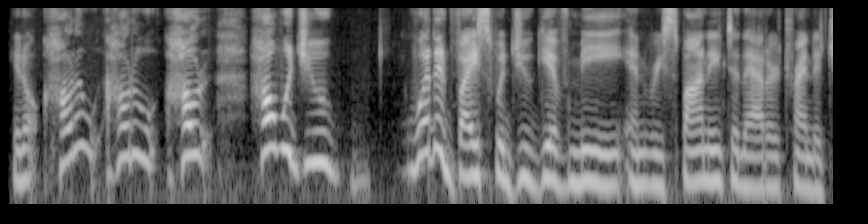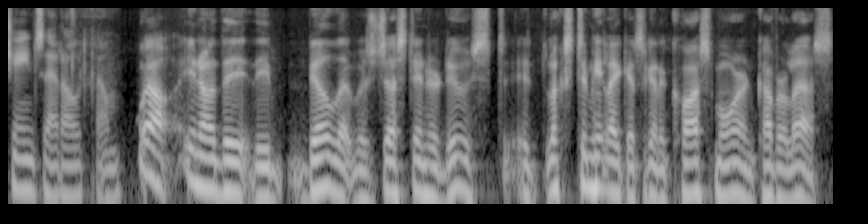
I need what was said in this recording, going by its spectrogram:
you know, how do how do how how would you what advice would you give me in responding to that or trying to change that outcome? Well, you know, the, the bill that was just introduced, it looks to me like it's going to cost more and cover less.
